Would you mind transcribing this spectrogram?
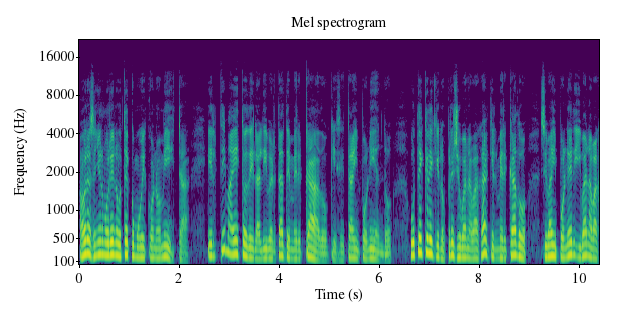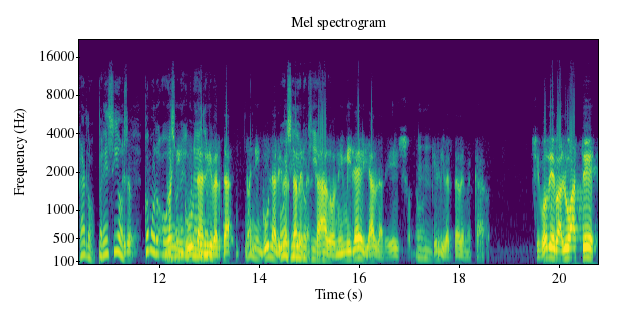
Ahora, señor Moreno, usted como economista, el tema esto de la libertad de mercado que se está imponiendo, ¿usted cree que los precios van a bajar, que el mercado se va a imponer y van a bajar los precios? ¿Cómo, no hay ninguna libertad, no hay ninguna libertad de mercado, ni mi ley habla de eso, ¿no? ¿Qué libertad de mercado? Si vos devaluaste,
